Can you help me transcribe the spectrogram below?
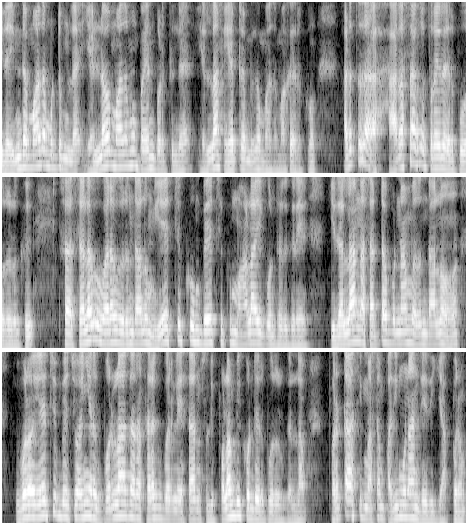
இதை இந்த மாதம் மட்டும் இல்லை எல்லா மாதமும் பயன்படுத்துங்க. எல்லாம் ஏற்றமிக மாதமாக இருக்கும். அடுத்ததாக அரசாங்க துறையில் இருப்பவர்களுக்கு ச செலவு வரவு இருந்தாலும் ஏச்சுக்கும் பேச்சுக்கும் ஆளாகி கொண்டு இருக்கிறேன் இதெல்லாம் நான் சட்டை பண்ணாமல் இருந்தாலும் இவ்வளோ ஏச்சும் பேச்சு வாங்கி எனக்கு பொருளாதாரம் சிறகு பெறலையே சார்னு சொல்லி புலம்பிக் கொண்டு இருப்பவர்கள் எல்லாம் புரட்டாசி மாதம் பதிமூணாம் தேதிக்கு அப்புறம்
